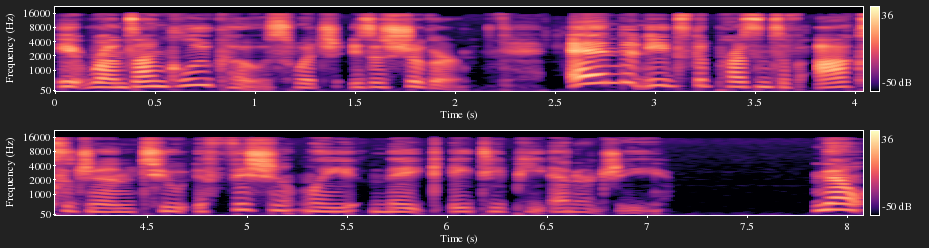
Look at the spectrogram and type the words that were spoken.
It runs on glucose, which is a sugar, and it needs the presence of oxygen to efficiently make ATP energy. Now,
